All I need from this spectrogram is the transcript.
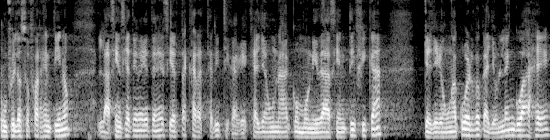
un filósofo argentino, la ciencia tiene que tener ciertas características, que es que haya una comunidad científica que llegue a un acuerdo, que haya un lenguaje,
